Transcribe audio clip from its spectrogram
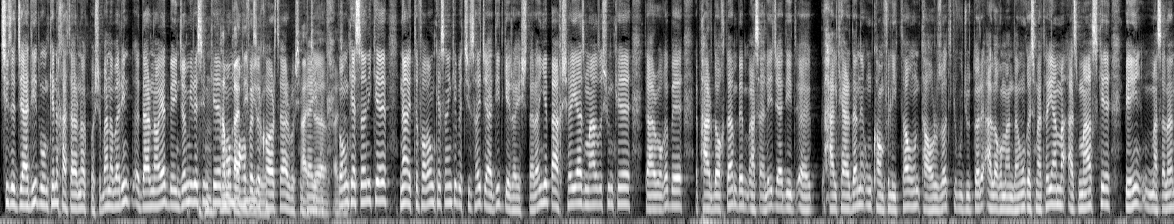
چیز جدید ممکنه خطرناک باشه. بنابراین در نهایت به اینجا می‌رسیم که ما محافظه کارتر باشیم. دقیقا. و اون کسانی که نه اتفاقا اون کسانی که به چیزهای جدید گرایش دارن یه بخشهایی از مغزشون که در واقع به پرداختن به مسئله جدید حل کردن اون conflict ها اون تعارضاتی که وجود وجود داره علاقمندن اون قسمت هایی هم از مغز که به این مثلا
